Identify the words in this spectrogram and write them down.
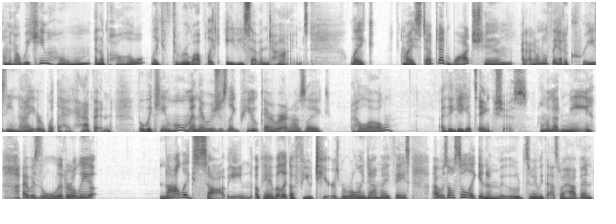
Oh my God, we came home and Apollo like threw up like 87 times. Like my stepdad watched him. I don't know if they had a crazy night or what the heck happened, but we came home and there was just like puke everywhere. And I was like, hello? I think he gets anxious. Oh my God, me. I was literally not like sobbing, okay, but like a few tears were rolling down my face. I was also like in a mood, so maybe that's what happened.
